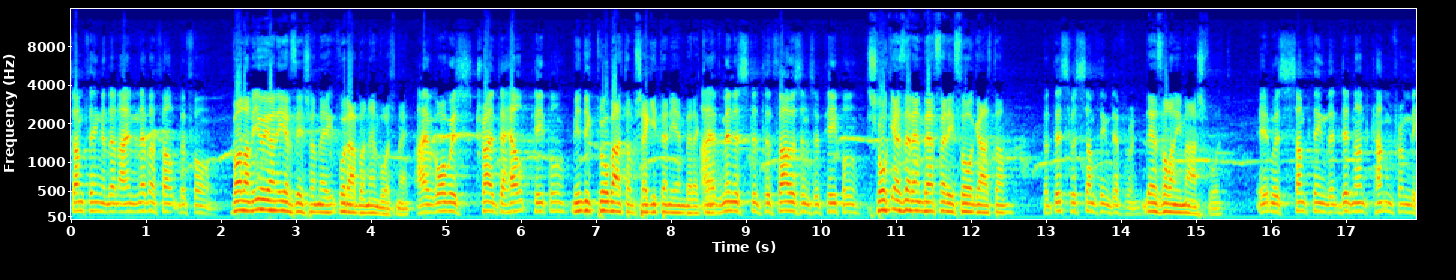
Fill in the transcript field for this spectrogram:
Something that I never felt before. Valami olyan érzés, amely korábban nem volt meg. I've always tried to help people. Mindig próbáltam segíteni I embereket. have ministered to thousands of people. Sok ezer ember felé szolgáltam, But this was something different. de ez valami más volt. It was something that did not come from me.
